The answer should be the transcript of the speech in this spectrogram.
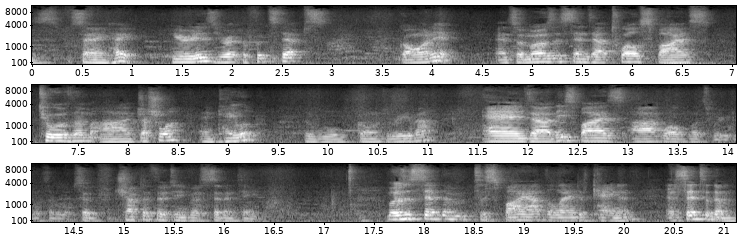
is saying, hey, here it is, you're at the footsteps, go on in. And so Moses sends out 12 spies. Two of them are Joshua and Caleb, who we'll go on to read about. And uh, these spies are, well, let's read, let's have a look. So, chapter 13, verse 17. Moses sent them to spy out the land of Canaan and said to them,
